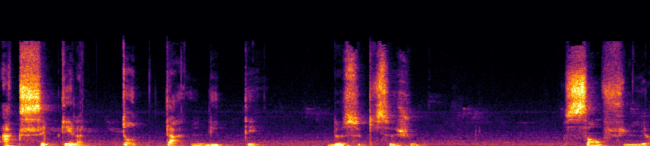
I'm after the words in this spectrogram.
accepter la totalité de ce qui se joue, sans fuir,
